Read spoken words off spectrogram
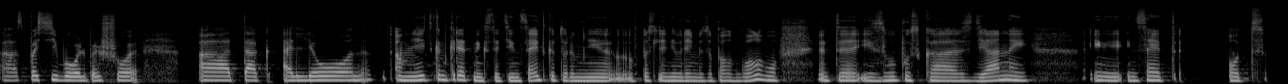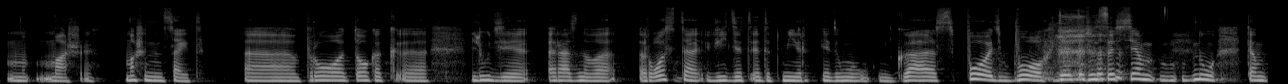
А, спасибо, Оль, большое. А, так, Алена. А у меня есть конкретный, кстати, инсайт, который мне в последнее время запал в голову. Это из выпуска с Дианой. Инсайт от Маши. Машин инсайт. Э, про то, как э, люди разного роста видят этот мир. Я думаю, Господь Бог, да это же совсем, ну, там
